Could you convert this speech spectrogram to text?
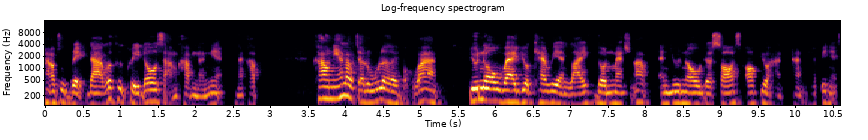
how to break down ก็คือ credo สามคำนั้นเนี่ยนะครับ คราวนี้เราจะรู้เลยบอกว่า you know where your career and life don't match up and you know the source of your unhappiness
